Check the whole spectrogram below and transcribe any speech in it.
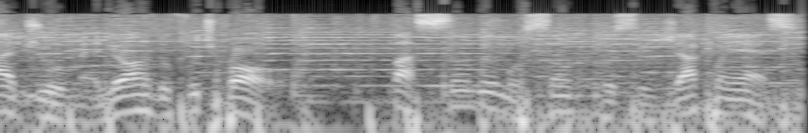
Rádio Melhor do Futebol. Passando a emoção que você já conhece.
